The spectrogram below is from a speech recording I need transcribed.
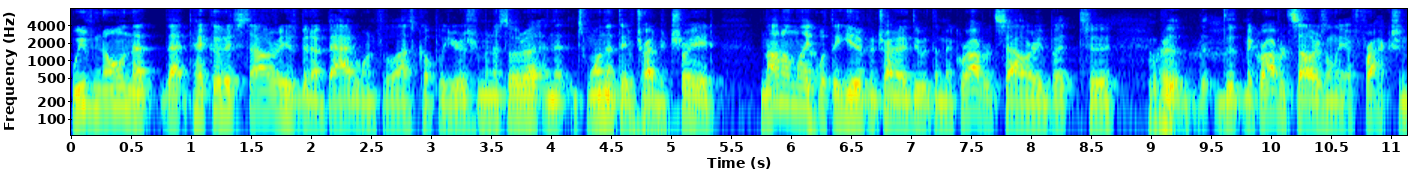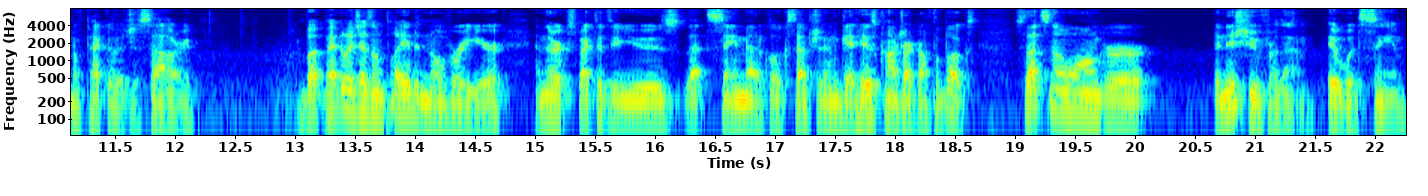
We've known that that Pekovic salary has been a bad one for the last couple of years for Minnesota, and that it's one that they've tried to trade. Not unlike what the Heat have been trying to do with the McRoberts salary, but to the, the, the McRoberts salary is only a fraction of Pekovic's salary. But Pekovic hasn't played in over a year, and they're expected to use that same medical exception and get his contract off the books. So that's no longer an issue for them, it would seem.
